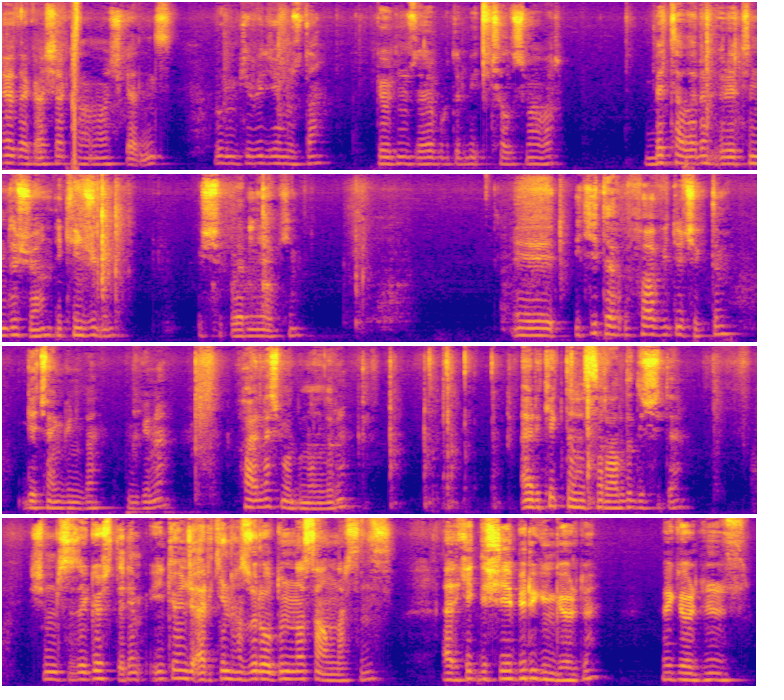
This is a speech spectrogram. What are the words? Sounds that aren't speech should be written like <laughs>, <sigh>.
Evet arkadaşlar kanalıma hoş geldiniz. Bugünkü videomuzda gördüğünüz üzere burada bir çalışma var. Betaları üretimde şu an ikinci gün. Işıklarını yakayım. Ee, iki defa video çektim geçen günden bugüne. Paylaşmadım onları. Erkek de hasar aldı dişi de. Şimdi size göstereyim. İlk önce erkeğin hazır olduğunu nasıl anlarsınız? Erkek dişiyi bir gün gördü. Ve gördüğünüz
